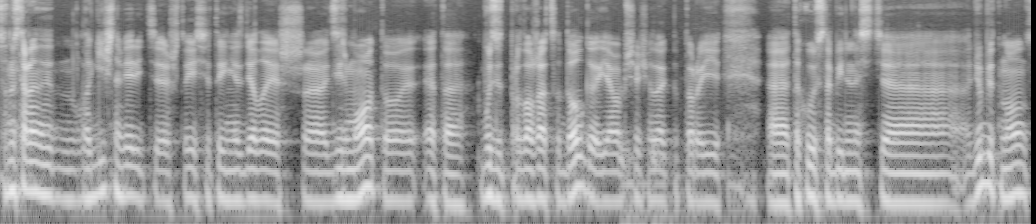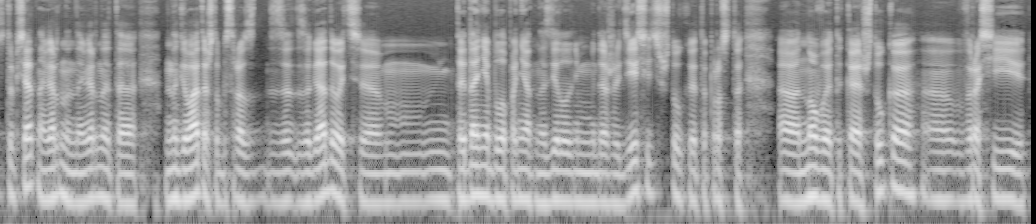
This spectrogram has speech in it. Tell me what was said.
С одной стороны, логично верить, что если ты не сделаешь э, дерьмо, то это будет продолжаться долго. Я вообще человек, который э, такую стабильность э, любит, но 150, наверное, наверное, это многовато, чтобы сразу загадывать. Э, тогда не было понятно, сделали мы даже 10 штук. Это просто э, новая такая штука э, в России,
